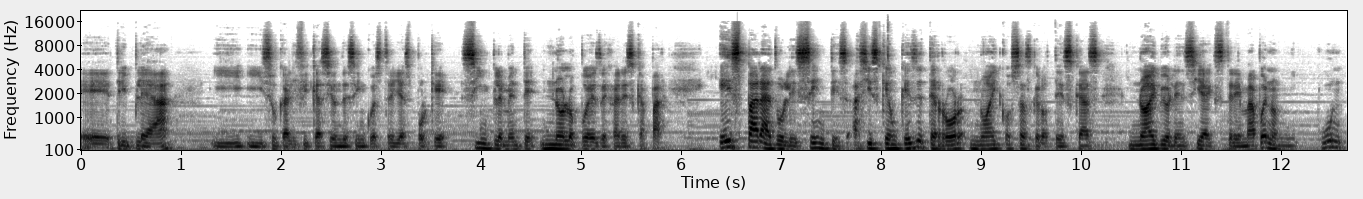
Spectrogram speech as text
eh, triple A y, su calificación de 5 estrellas porque simplemente no lo puedes dejar escapar. Es para adolescentes, así es que aunque es de terror, no hay cosas grotescas, no hay violencia extrema. Bueno, ningún,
